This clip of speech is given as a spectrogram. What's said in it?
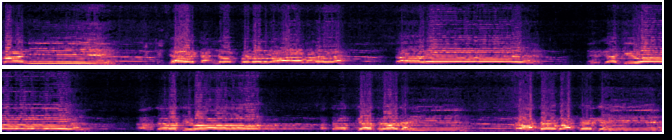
पाणी चार खंडात पडल बरं सारे निर्गा जीवन अर्धाराची बाप हातात कासरा धरील हात भाकर घेईल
